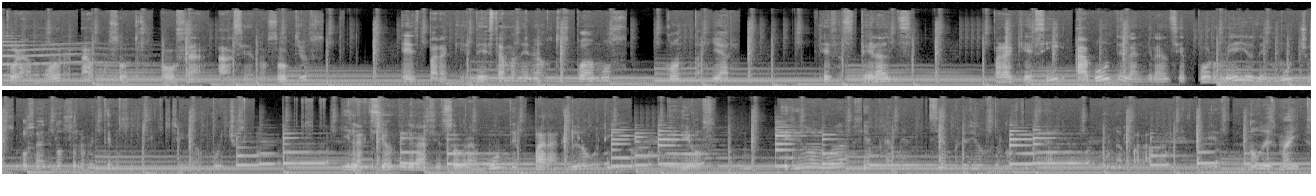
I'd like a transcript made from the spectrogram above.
por amor a vosotros, o sea, hacia nosotros, es para que de esta manera nosotros podamos contagiar esa esperanza, para que así abunde la gracia por medio de muchos, o sea, no solamente nosotros, sino muchos, y la acción de gracia sobreabunde para gloria de Dios. Sin duda alguna, siempre, siempre Dios nos dice una palabra, no desmayes.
